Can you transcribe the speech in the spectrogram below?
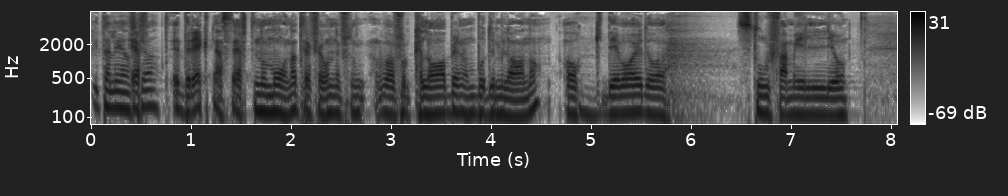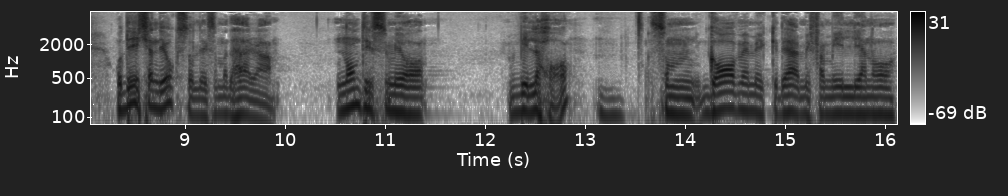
Italienska? Efter, direkt nästan efter någon månad träffade jag hon från, var från Kalabrien, hon bodde i Milano. Och det var ju då stor familj och, och det kände jag också, liksom det här, äh, någonting som jag ville ha. Som gav mig mycket, det här med familjen och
